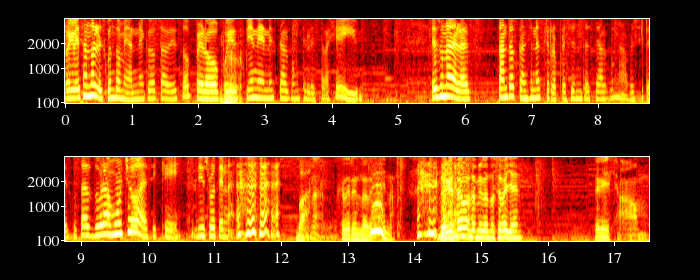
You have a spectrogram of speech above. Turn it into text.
regresando les cuento mi anécdota de esto, pero pues viene en este álbum que les traje y es una de las tantas canciones que representa este álbum. A ver si les gusta. Dura mucho, así que disfrútenla. Va. No, quedar en lo de menos. Regresamos, amigos, no se vayan. Regresamos.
